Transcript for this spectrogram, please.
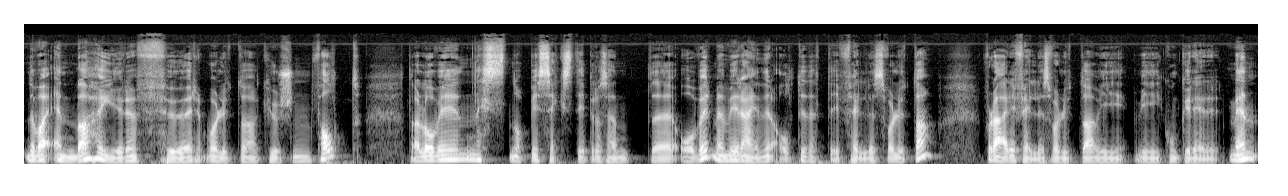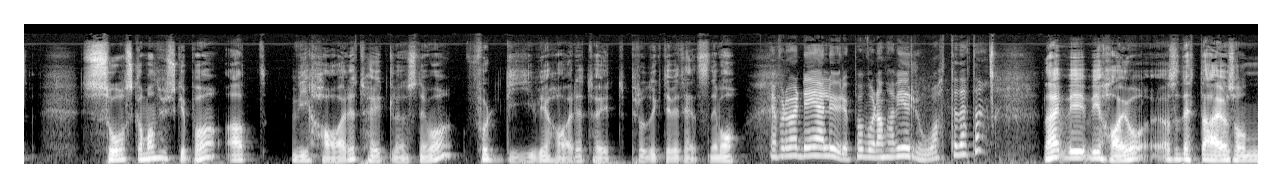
det var enda høyere før valutakursen falt. Da lå vi nesten opp i 60 eh, over, men vi regner alltid dette i felles valuta. For det er i felles valuta vi, vi konkurrerer. Men så skal man huske på at vi har et høyt lønnsnivå fordi vi har et høyt produktivitetsnivå. Ja, for det var det jeg lurer på. Hvordan har vi råd til dette? Nei, vi, vi har jo Altså dette er jo sånn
